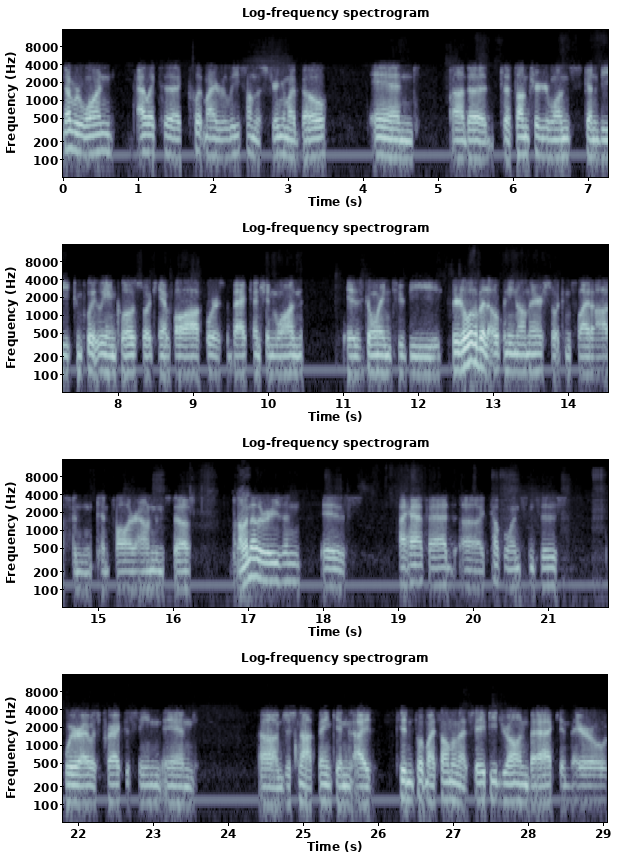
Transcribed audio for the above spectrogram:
number one, I like to clip my release on the string of my bow, and uh, the the thumb trigger one's going to be completely enclosed, so it can't fall off. Whereas the back tension one is going to be there's a little bit of opening on there, so it can slide off and and fall around and stuff. Um, another reason is I have had a couple instances where I was practicing and um, just not thinking. I didn't put my thumb on that safety drawing back, and the arrow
